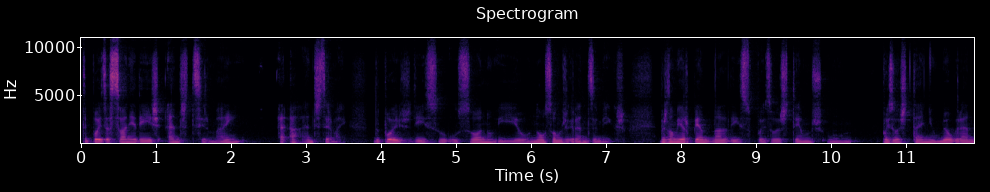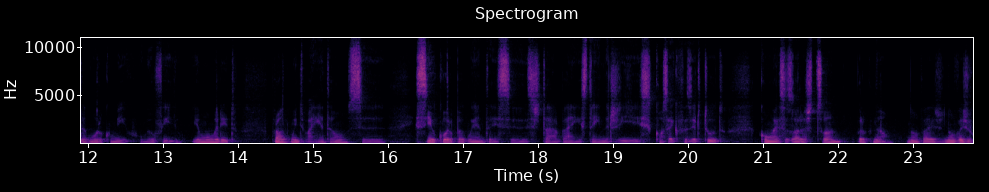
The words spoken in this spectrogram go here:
Depois a Sónia diz: antes de ser mãe, ah, ah, antes de ser mãe. Depois disso, o sono e eu não somos grandes amigos. Mas não me arrependo de nada disso, pois hoje temos um, pois hoje tenho o meu grande amor comigo, o meu filho e o meu marido. Pronto, muito bem. Então, se se o corpo aguenta e se, se está bem, se tem energia e se consegue fazer tudo com essas horas de sono, por que não? Não vejo, não vejo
